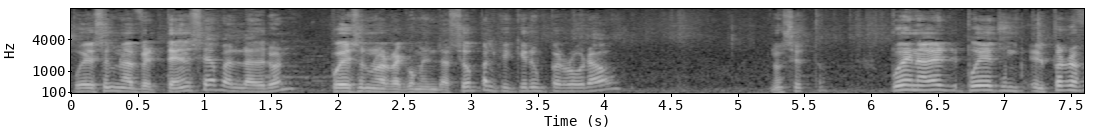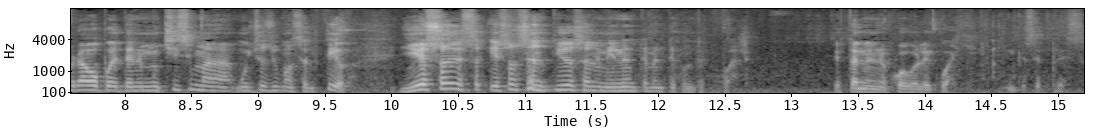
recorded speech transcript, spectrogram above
¿Puede ser una advertencia para el ladrón? ¿Puede ser una recomendación para el que quiere un perro bravo? ¿No es cierto? Pueden haber, puede, el perro bravo puede tener muchísima, muchísimos sentidos. Y eso es, esos sentidos son eminentemente contextuales. Están en el juego del lenguaje en que se expresa.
